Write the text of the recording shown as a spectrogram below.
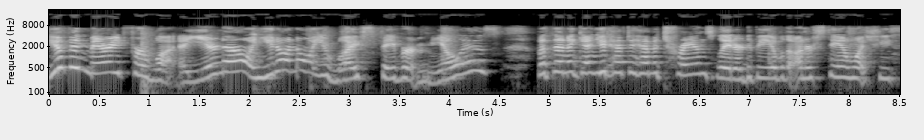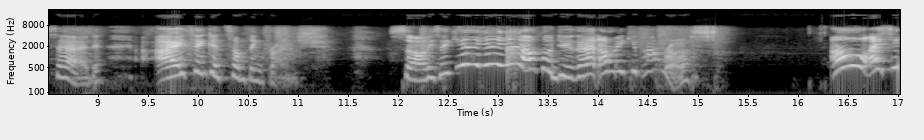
you've been married for what, a year now? And you don't know what your wife's favorite meal is? But then again, you'd have to have a translator to be able to understand what she said. I think it's something French. So he's like, yeah, yeah, yeah, I'll go do that. I'll make you pot roast. Oh, I see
